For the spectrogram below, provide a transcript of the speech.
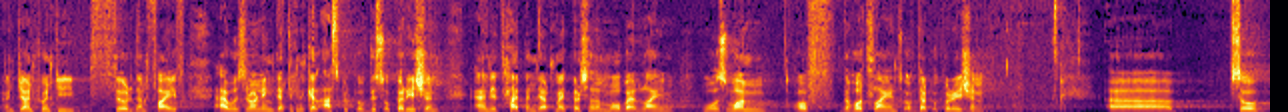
on Jan 23rd and 5, I was running the technical aspect of this operation, and it happened that my personal mobile line was one of the hotlines of that operation. Uh, so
